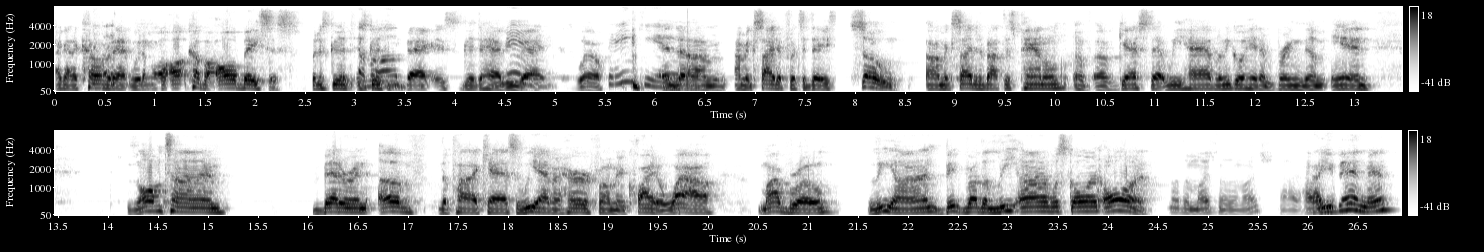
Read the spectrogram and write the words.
I gotta cover that with all, all cover all bases. But it's good. It's Cover good to be back. It's good to have you back as well. Thank you. And um, I'm excited for today. So I'm excited about this panel of, of guests that we have. Let me go ahead and bring them in. Longtime veteran of the podcast, we haven't heard from in quite a while. My bro, Leon, big brother Leon, what's going on? Nothing much, nothing much. How, how How you you? been, man?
